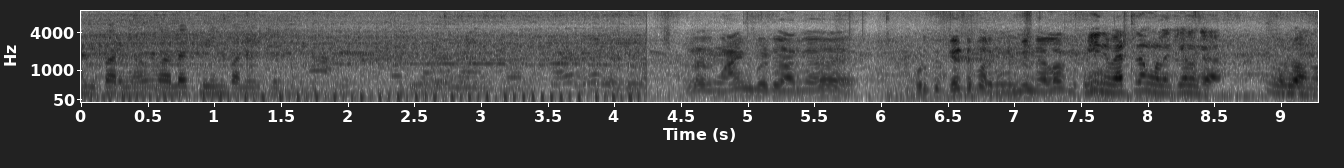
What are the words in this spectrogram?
இங்கே பாருங்கள் வலை க்ளீன் பண்ணிட்டு எல்லாரும் வாங்கி போயிடுவாங்க கொடுத்து கேட்டு பாருங்க மீன் நல்லா இருக்கும் மீன் வெட்டுறவங்களை கேளுங்க. சொல்லுவாங்க?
